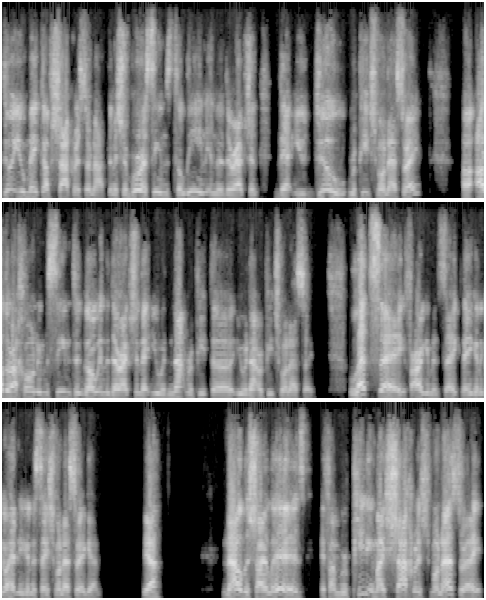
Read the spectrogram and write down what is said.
Do you make up Shachris or not? The Mishabura seems to lean in the direction that you do repeat Shmon Esrei. Uh, other Achonim seem to go in the direction that you would not repeat the you would not repeat Shmon Esrei. Let's say, for argument's sake, that you're going to go ahead and you're going to say Shmon Esrei again. Yeah. Now the shaila is, if I'm repeating my Shachris Shmon Esrei,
